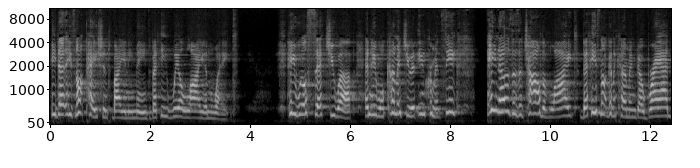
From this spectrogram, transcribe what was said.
He does, he's not patient by any means, but he will lie in wait. He will set you up, and he will come at you at increments. See, He knows as a child of light that he's not going to come and go, Brad,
